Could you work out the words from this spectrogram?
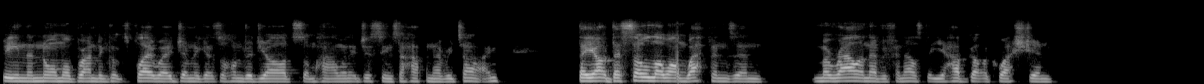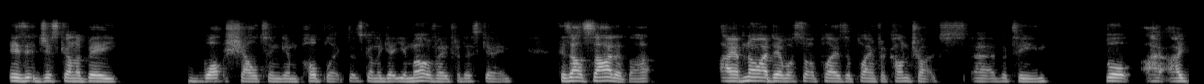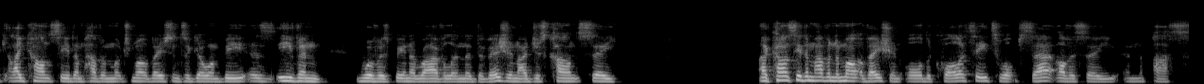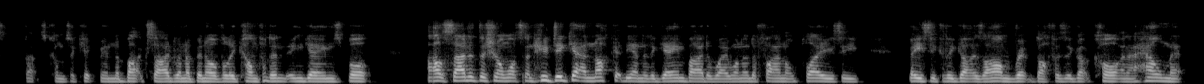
being the normal Brandin Cooks player where he generally gets 100 yards somehow and it just seems to happen every time, they are they're so low on weapons and morale and everything else that you have got a question is it just going to be what shouting in public that's going to get you motivated for this game? Because outside of that, I have no idea what sort of players are playing for contracts uh, at the team, but I, I, I can't see them having much motivation to go and beat as even with us being a rival in the division. I just can't see. I can't see them having the motivation or the quality to upset. Obviously, in the past, that's come to kick me in the backside when I've been overly confident in games. But outside of Deshaun Watson, who did get a knock at the end of the game, by the way, one of the final plays, he basically got his arm ripped off as it got caught in a helmet.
